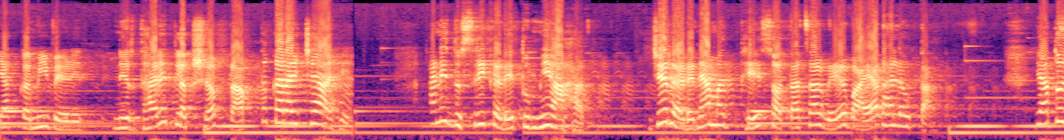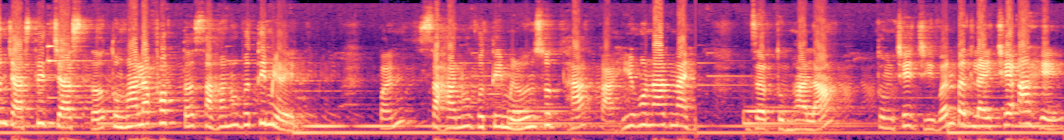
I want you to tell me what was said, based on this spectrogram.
या कमी वेळेत निर्धारित लक्ष प्राप्त करायचे आहे. आणि दुसरीकडे तुम्ही आहात जे रडण्यामध्ये स्वतःचा वेळ वाया घालवता. यातून जास्तीत जास्त तुम्हाला फक्त सहानुभूती मिळेल. पण सहानुभूती मिळून सुद्धा काही होणार नाही. जर तुम्हाला तुमचे जीवन बदलायचे आहे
